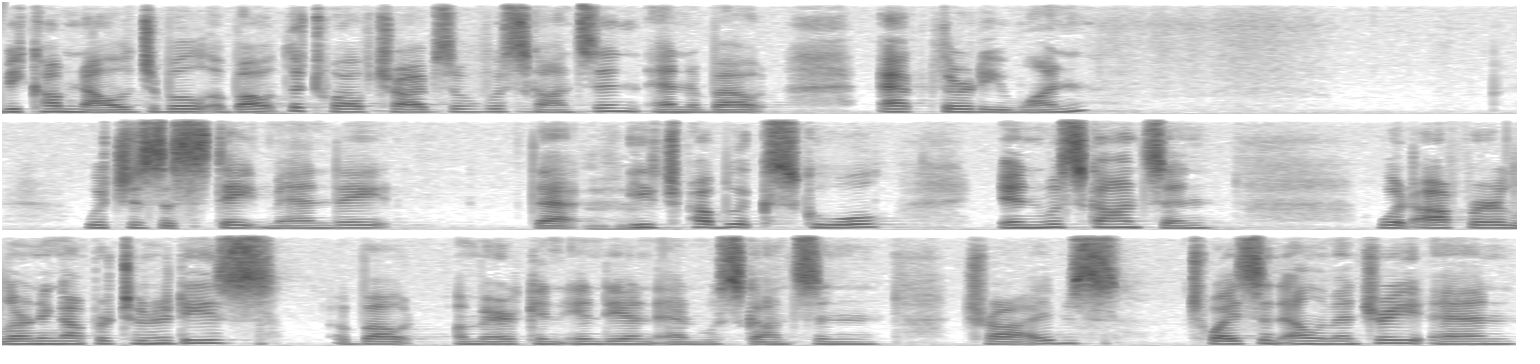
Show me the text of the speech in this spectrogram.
become knowledgeable about the 12 tribes of Wisconsin and about Act 31, which is a state mandate that each public school in Wisconsin would offer learning opportunities about American Indian and Wisconsin tribes twice in elementary and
